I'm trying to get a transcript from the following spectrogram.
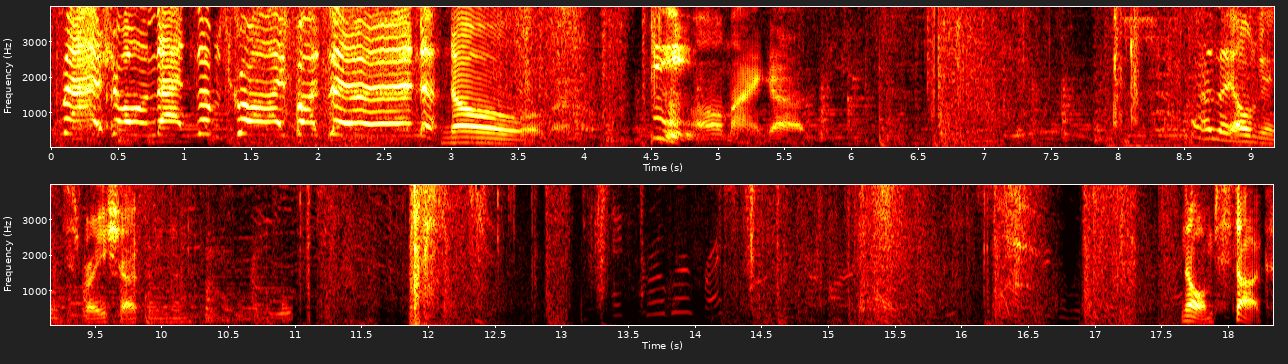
smash on that subscribe button? No. Oh my god. Why are they all getting spray shotgun? No, I'm stuck.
